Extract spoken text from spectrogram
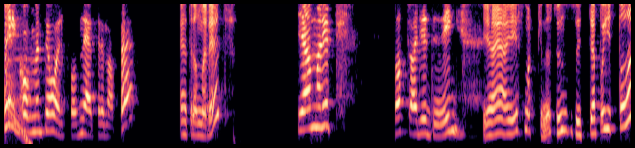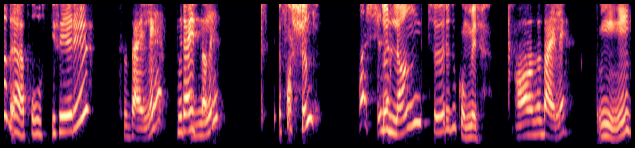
Velkommen til Hårpodden. Jeg heter Renate. Jeg heter Ann-Marit. Ja, Marit. What are you doing? Jeg er i snakkende stund, så sitter jeg på hytta. da. Det er påskeferie. Så deilig. Hvor er hytta di? Farsund. Så langt sør du kommer. Å, så deilig. Mm,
